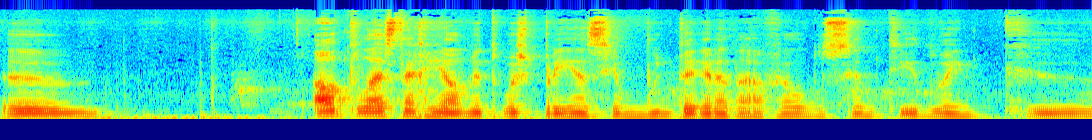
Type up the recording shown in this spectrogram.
Eh, Outlast é realmente uma experiência muito agradável no sentido em que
